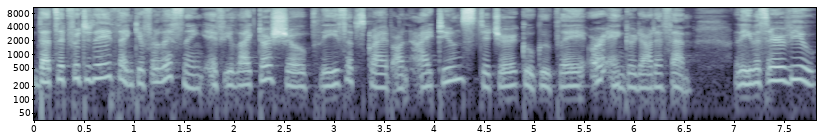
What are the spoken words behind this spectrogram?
That's it for today. Thank you for listening. If you liked our show, please subscribe on iTunes, Stitcher, Google Play, or Anchor.fm. Leave us a review.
